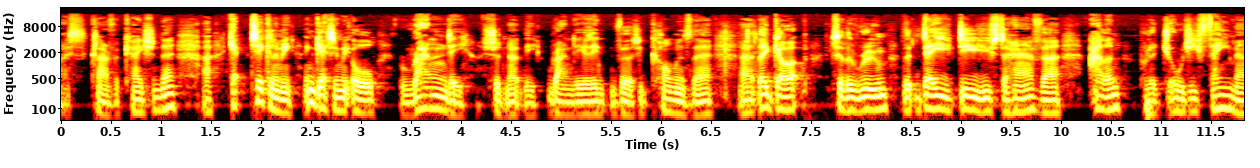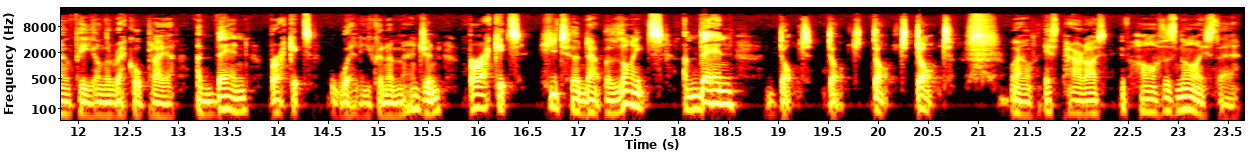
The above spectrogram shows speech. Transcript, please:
Nice clarification there. Uh, kept tickling me and getting me all randy. I should note the randy is inverted commas there. Uh, they go up to the room that Dave Dee used to have. Uh, Alan put a Georgie Fame LP on the record player and then brackets, well, you can imagine brackets, he turned out the lights and then dot, dot, dot, dot. Well, if paradise, if half as nice there.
